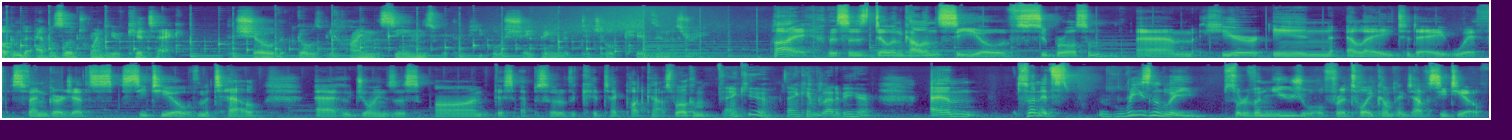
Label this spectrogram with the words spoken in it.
Welcome to episode 20 of Kid Tech, the show that goes behind the scenes with the people shaping the digital kids industry. Hi, this is Dylan Collins, CEO of SuperAwesome, um, here in LA today with Sven Gerjets, CTO of Mattel, uh, who joins us on this episode of the Kid Tech podcast. Welcome. Thank you. Thank you. I'm glad to be here. Um, Sven, it's reasonably sort of unusual for a toy company to have a CTO.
